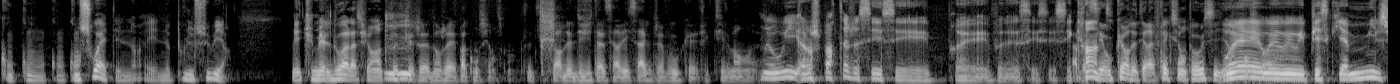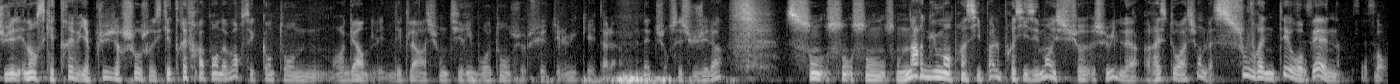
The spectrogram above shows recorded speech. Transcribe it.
qu'on souhaite et ne, plus le subir. Mais tu mets le doigt là sur un truc mm. dont je, dont j'avais pas conscience. Cette histoire de Digital Service Act, j'avoue qu'effectivement. Euh, oui, alors je partage ces, ces, ces, ah bah, craintes. c'est au cœur de tes réflexions, toi aussi. Hein, oui, oui, oui, oui. Puis est-ce qu'il y a mille sujets? Non, ce qui est très, il y a plusieurs choses. Ce qui est très frappant d'abord, c'est que quand on regarde les déclarations de Thierry Breton, parce que c'était lui qui est à la manette sur ces sujets-là, son, son, son, son, argument principal, précisément, est sur celui de la restauration de la souveraineté européenne. Bon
